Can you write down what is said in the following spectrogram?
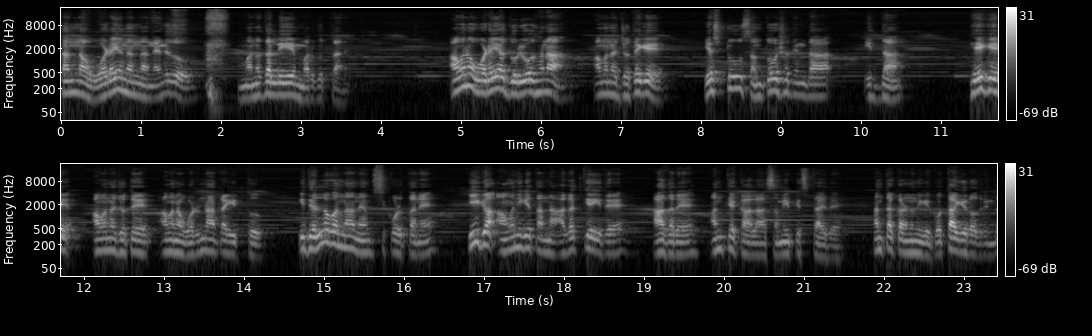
ತನ್ನ ಒಡೆಯನನ್ನ ನೆನೆದು ಮನದಲ್ಲಿಯೇ ಮರುಗುತ್ತಾನೆ. ಅವನ ಒಡೆಯ ದುರ್ಯೋಧನ ಅವನ ಜೊತೆಗೆ ಎಷ್ಟು ಸಂತೋಷದಿಂದ ಇದ್ದ. ಹೇಗೆ ಅವನ ಜೊತೆ ಅವನ ಒಡನಾಟ ಇತ್ತು. ಇದೆಲ್ಲವನ್ನ ನೆನಪಿಸಿಕೊಳ್ತಾನೆ. ಈಗ ಅವನಿಗೆ ತನ್ನ ಅಗತ್ಯ ಇದೆ. ಆದರೆ ಅಂತ್ಯಕಾಲ ಸಮೀಪಿಸ್ತಾ ಇದೆ. ಅಂತ ಕರ್ಣನಿಗೆ ಗೊತ್ತಾಗಿರೋದ್ರಿಂದ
